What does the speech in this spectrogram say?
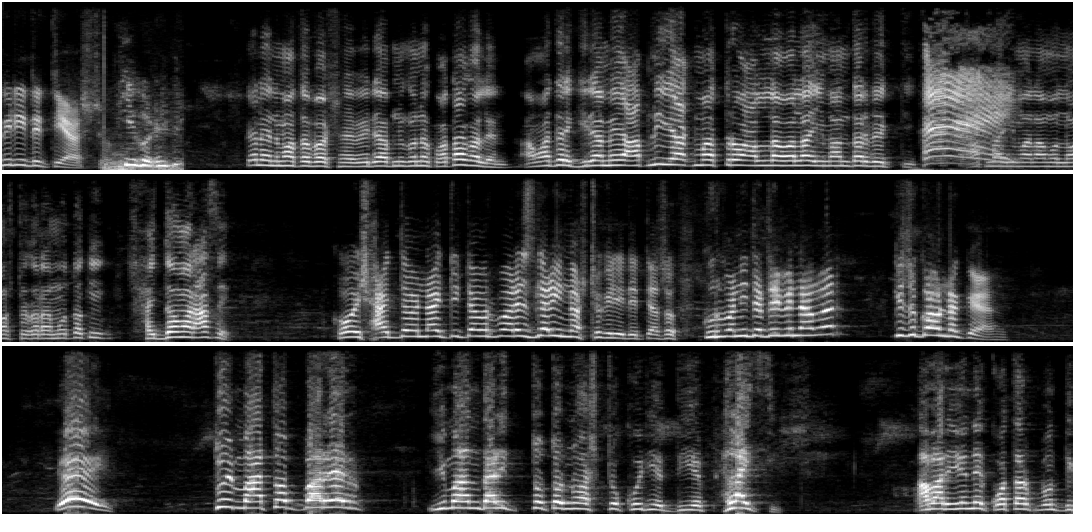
করে দিতে আসছো। কেন মাতাবার সাহেব? এটা আপনি কোনো কথা বলেন? আমাদের গ্রামে আপনি একমাত্র আল্লাহওয়ালা ইমানদার ব্যক্তি। আপনার ইমান আমল নষ্ট করার মতো কি সাধ্য আমার আছে? কই সাধ্য নাই? তুই তো আমার পরেশ গাড়ি নষ্ট করে দিতে আসো। কুরবানিতে দেবে না আমার? কিছু কও না কে এই তুই মাতব্বারের ইমানদারিত্ব তো নষ্ট করিয়ে দিয়ে ফেলাইছিস। আবার এনে কথার মধ্যে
